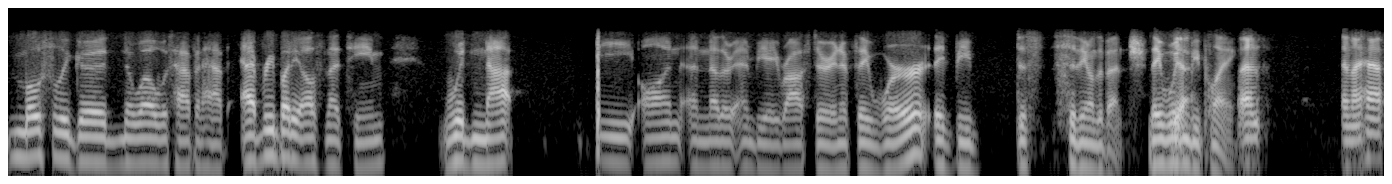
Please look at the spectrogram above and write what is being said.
mostly good. Noel was half and half. Everybody else in that team would not be on another NBA roster, and if they were, they'd be just sitting on the bench. They wouldn't Yeah. be playing. and and I have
